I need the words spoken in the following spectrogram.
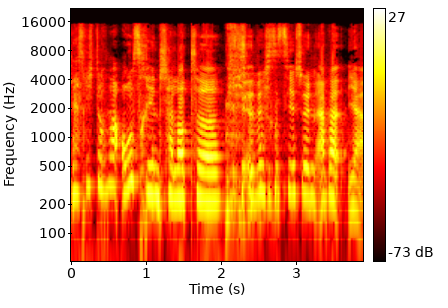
Lass mich doch mal ausreden, Charlotte. Ich möchte das hier schön, aber ja,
